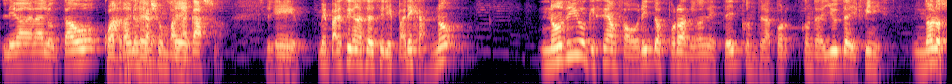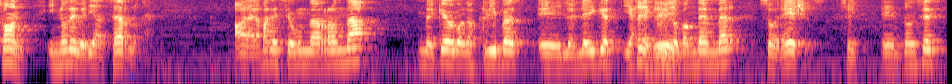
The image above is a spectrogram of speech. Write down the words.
le va a ganar al octavo Cuatro a a menos que haya un batacazo. Sí, sí. Eh, me parece que van a ser series parejas. No, no digo que sean favoritos por Randy Golden State contra, por- contra Utah y Phoenix. No lo son y no deberían serlos. Ahora, capaz que en segunda ronda me quedo con los Clippers, eh, los Lakers y hasta Sí, sí. incluso con Denver sobre ellos. Sí. Entonces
